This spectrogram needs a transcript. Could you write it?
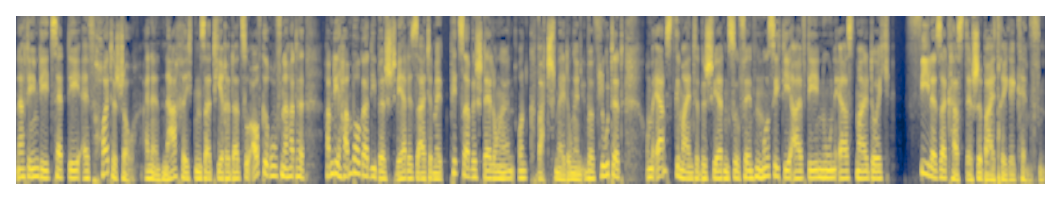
Nachdem die ZDF Heute Show eine Nachrichtensatire dazu aufgerufen hatte, haben die Hamburger die Beschwerdeseite mit Pizzabestellungen und Quatschmeldungen überflutet. Um ernst gemeinte Beschwerden zu finden, muss sich die AfD nun erstmal durch viele sarkastische Beiträge kämpfen.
